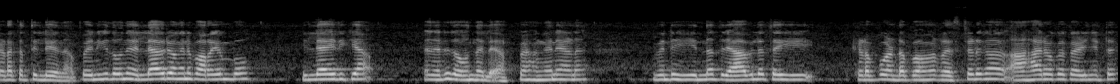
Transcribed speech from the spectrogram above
കിടക്കത്തില്ലേന്ന്. അപ്പോൾ എനിക്ക് തോന്നുന്നു എല്ലാവരും അങ്ങനെ പറയുമ്പോൾ ഇല്ലായിരിക്കാം. എന്നൊരു തോന്നൽ അപ്പം അങ്ങനെയാണ് ഇവന്റെ ഈ ഇന്നത്തെ രാവിലത്തെ ഈ കിടപ്പ് കണ്ടപ്പോൾ അവൻ റെസ്റ്റ് എടുക്കാൻ ആഹാരമൊക്കെ കഴിഞ്ഞിട്ട്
